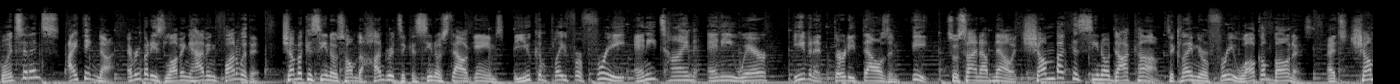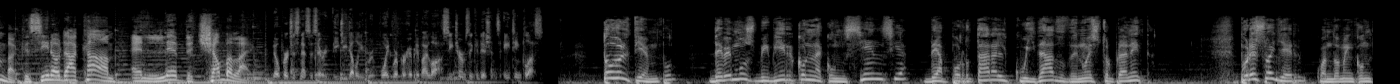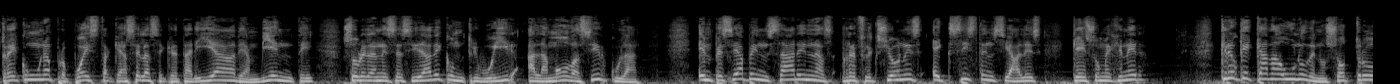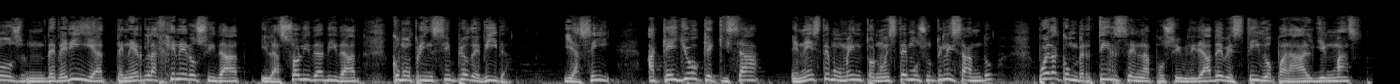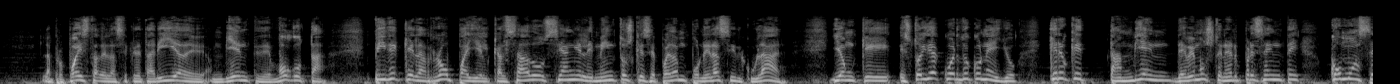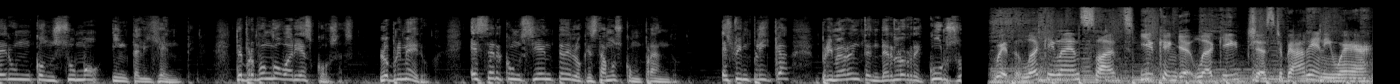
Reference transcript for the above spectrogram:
Coincidence? I think not. Everybody's loving having fun with it. Chumba Casino is home to hundreds of casino style games that you can play for free anytime, anywhere, even at 30,000 feet. So sign up now at chumbacasino.com to claim your free welcome bonus. That's chumbacasino.com and live the Chumba life. No purchase necessary. BGW. Void were prohibited by law. See terms and conditions. 18 plus. Todo el tiempo debemos vivir con la conciencia de aportar al cuidado de nuestro planeta. Por eso ayer, cuando me encontré con una propuesta que hace la Secretaría de Ambiente sobre la necesidad de contribuir a la moda circular, empecé a pensar en las reflexiones existenciales que eso me genera. Creo que cada uno de nosotros debería tener la generosidad y la solidaridad como principio de vida. Y así, aquello que quizá en este momento no estemos utilizando pueda convertirse en la posibilidad de vestido para alguien más. La propuesta de la Secretaría de Ambiente de Bogotá pide que la ropa y el calzado sean elementos que se puedan poner a circular. Y aunque estoy de acuerdo con ello, creo que también debemos tener presente cómo hacer un consumo inteligente. Te propongo varias cosas. Lo primero es ser consciente de lo que estamos comprando. Esto implica primero entender los recursos. With Lucky Land slots, you can get lucky just about anywhere.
